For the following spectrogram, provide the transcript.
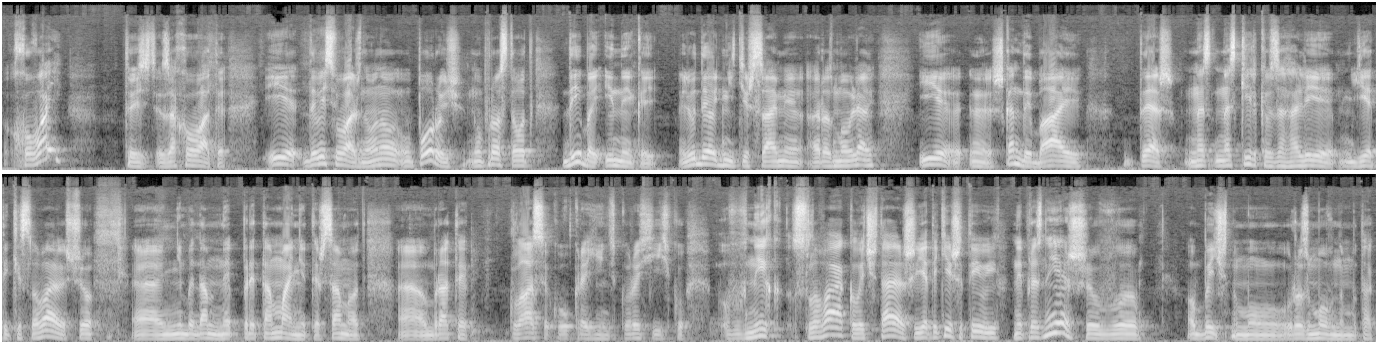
Ховай, тобто заховати, і дивись уважно, воно поруч, ну просто от дибай і никай. Люди одні ті ж самі розмовляють. І е, шкандибай. Теж наскільки взагалі є такі слова, що е, ніби нам не притаманні те ж саме, от е, брати класику українську, російську. В них слова, коли читаєш, є такі, що ти їх не признаєш в обичному розмовному, так.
